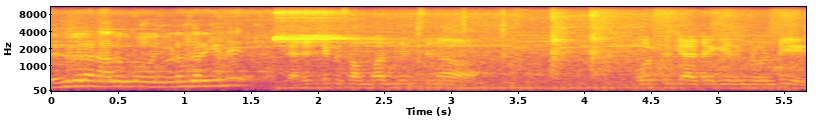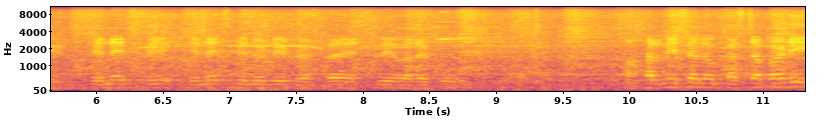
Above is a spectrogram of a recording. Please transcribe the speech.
రెండు వేల నాలుగులో ఇవ్వడం జరిగింది. కరెంటుకు సంబంధించిన ఫోర్త్ కేటగిరీ నుండి టెన్ హెచ్పి టెన్ హెచ్పి నుండి ట్వంటీ ఫైవ్ హెచ్పి వరకు అహర్నిశలు కష్టపడి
